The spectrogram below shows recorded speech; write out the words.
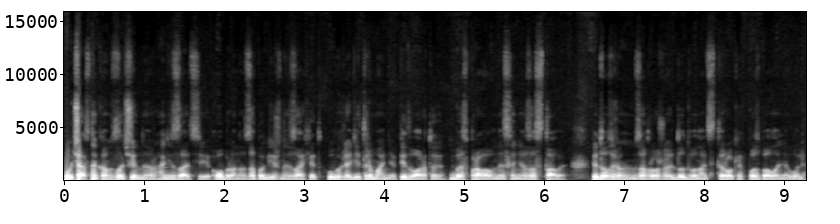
Учасникам злочинної організації обрано запобіжний захід у вигляді тримання під вартою без права внесення застави. Підозрюваним загрожує до 12 років позбавлення волі.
